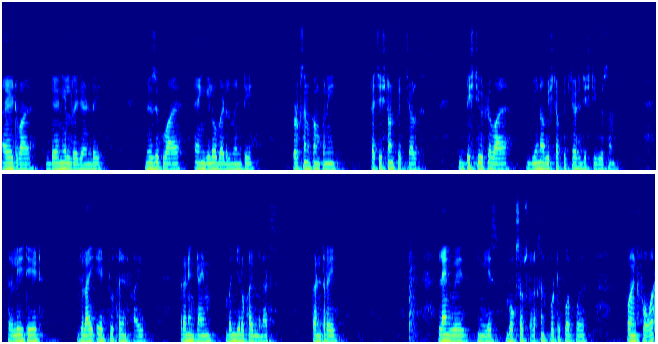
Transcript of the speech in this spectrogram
Edit by Daniel Regende. Music by Angelo Badalamenti Production Company, Touchstone Pictures, distributed by Buena Vista Pictures Distribution. Release date July 8, 2005. Running time 105 minutes. Country language English. Box office collection 44.4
